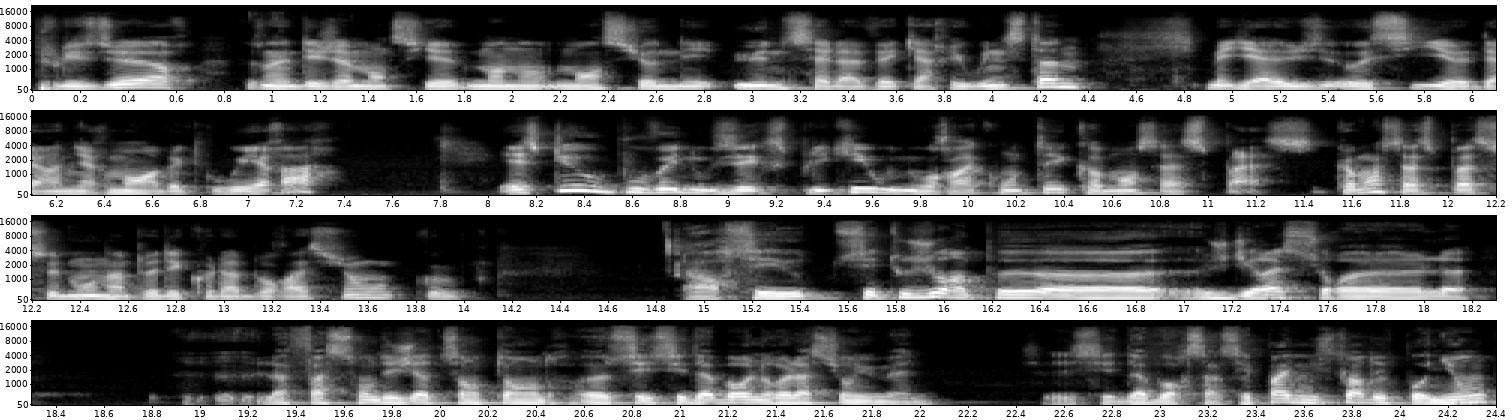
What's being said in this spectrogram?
plusieurs. Vous en avez déjà mention- men- mentionné une, celle avec Harry Winston. Mais il y a eu aussi euh, dernièrement avec Louis Erard. Est-ce que vous pouvez nous expliquer ou nous raconter comment ça se passe? Comment ça se passe ce monde un peu des collaborations? Alors c'est, toujours un peu, euh, je dirais, sur euh, la façon déjà de s'entendre. Euh, c'est, d'abord une relation humaine. C'est, d'abord ça. C'est pas une histoire de pognon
